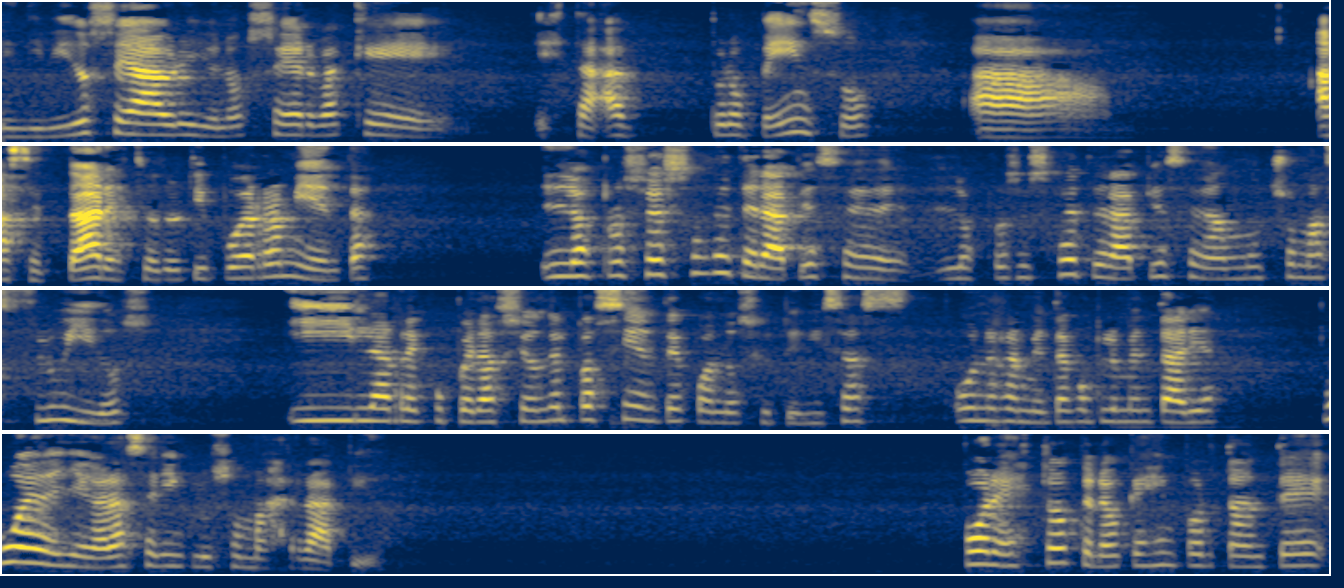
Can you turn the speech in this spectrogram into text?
individuo se abre y uno observa que está propenso a aceptar este otro tipo de herramientas, los procesos de terapia se, los procesos de terapia se dan mucho más fluidos y la recuperación del paciente cuando se utiliza una herramienta complementaria puede llegar a ser incluso más rápido. Por esto creo que es importante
